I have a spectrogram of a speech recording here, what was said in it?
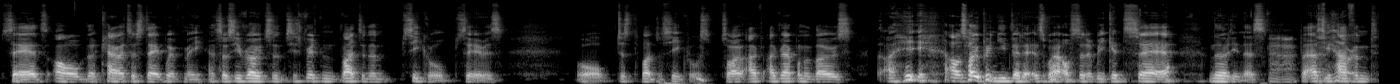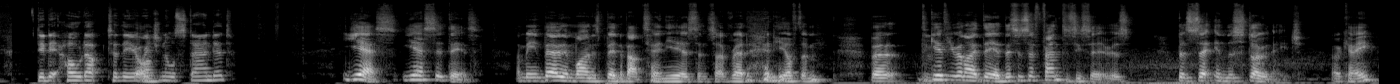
said, "Oh, the character stayed with me," and so she wrote. She's written writing a sequel series, or just a bunch of sequels. So I, I've, I've read one of those. I, I was hoping you'd read it as well, so that we could share nerdiness. Uh, But as uh, you haven't, did it hold up to the Go on. original standard? Yes, yes, it did. I mean, bear in mind it's been about 10 years since I've read any of them. But to give you an idea, this is a fantasy series, but set in the Stone Age. Okay?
